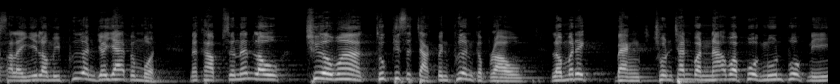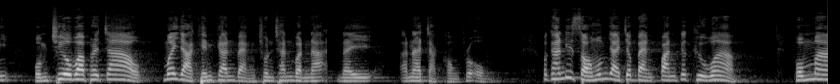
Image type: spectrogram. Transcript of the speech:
สอะไรอย่างนี้เรามีเพื่อนเยอะแยะไปหมดนะครับฉะนั้นเราเชื่อว่าทุกคริสตจักรเป็นเพื่อนกับเรา เราไม่ได้แบ่งชนชั้นวรรณะว่าพวกนู้นพวกนี้ ผมเชื่อว่าพระเจ้าไม่อยากเห็นการแบ่งชนชั้นวรรณะในอาณาจักรของพระองค์ ประการที่สองผมอยากจะแบ่งปันก็คือว่า ผมมา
